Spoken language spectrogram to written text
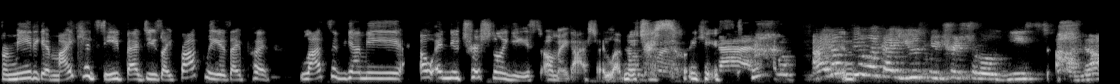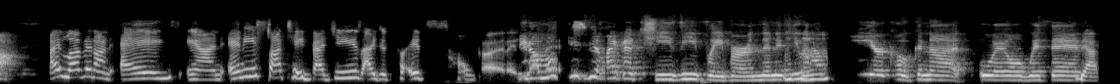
for me to get my kids to eat veggies like broccoli is I put lots of yummy, oh, and nutritional yeast. Oh my gosh, I love nutritional yeast. I don't feel like I use nutritional yeast enough. I love it on eggs and any sauteed veggies. I just put it's so good. I It almost it. gives it like a cheesy flavor. And then if you Mhm. have ghee or coconut oil with it, Yeah.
